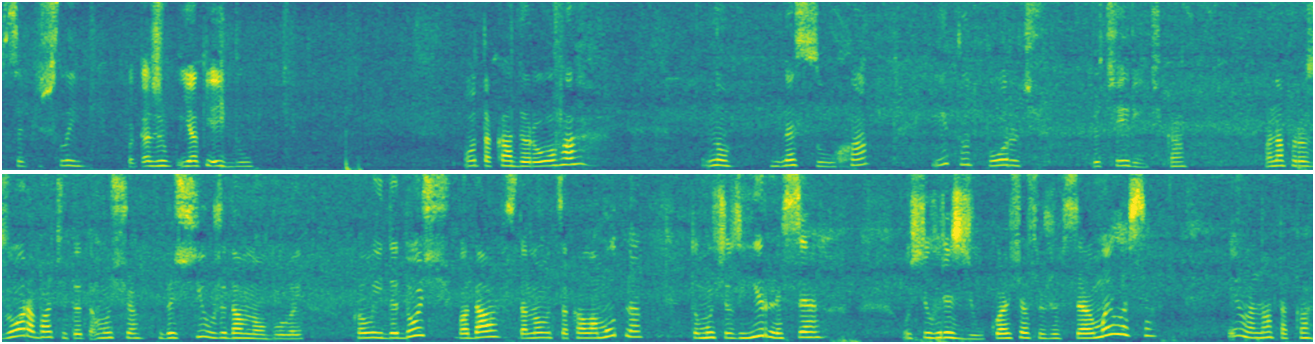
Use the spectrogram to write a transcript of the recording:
Все, пішли, покажу, як я йду. Ось така дорога, ну, не суха. І тут поруч тече річка. Вона прозора, бачите, тому що дощі вже давно були. Коли йде дощ, вода становиться каламутна, тому що з гір несе усю грязюку. А зараз вже все омилося і вона така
